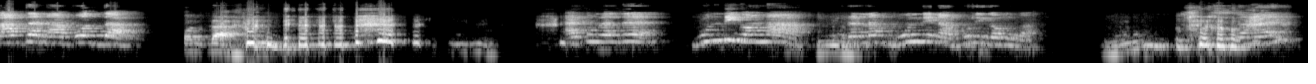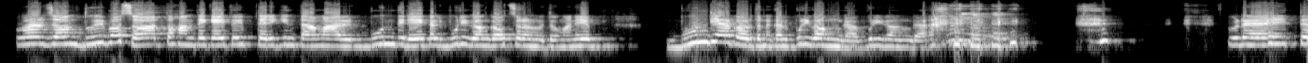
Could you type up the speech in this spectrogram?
পাবদা না পদ্মা। পদ্মা। আর তোমরা যে বুন্দি গঙ্গা ওটার নাম বুন্দি না বুড়ি গঙ্গা। ওর যখন দুই বছর তখন থেকে এই তো ইফতারি কিন্তু আমার বুন্দিরে খালি বুড়ি গঙ্গা উচ্চারণ হইতো মানে বুন্দি আর করতো না খালি বুড়ি গঙ্গা। বুড়ি গঙ্গা। ওটা এই তো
